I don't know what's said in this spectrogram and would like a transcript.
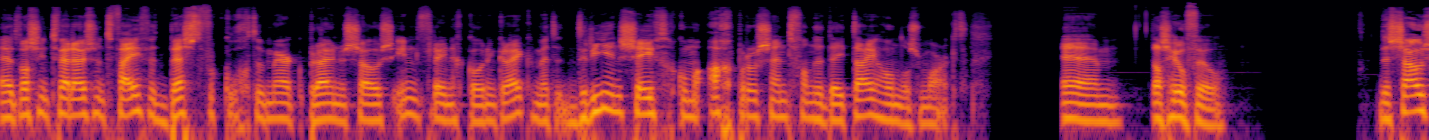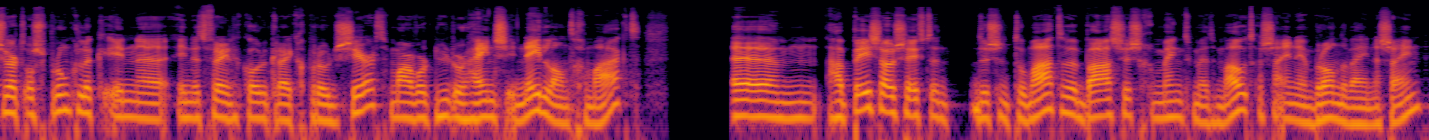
het was in 2005 het best verkochte merk bruine saus in het Verenigd Koninkrijk met 73,8% van de detailhandelsmarkt. Ehm, dat is heel veel. De saus werd oorspronkelijk in, eh, in het Verenigd Koninkrijk geproduceerd, maar wordt nu door Heinz in Nederland gemaakt. Ehm, HP-saus heeft een, dus een tomatenbasis gemengd met mout, azijn en brandewijnazijn.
